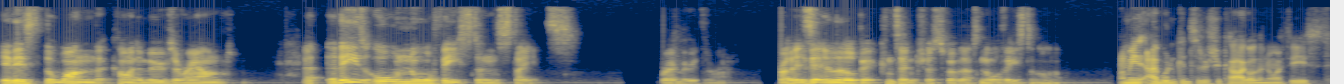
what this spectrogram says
It is the one that kind of moves around. Uh, are these all northeastern states where it moves around? Or is it a little bit contentious whether that's northeastern or not? I mean, I wouldn't consider Chicago the Northeast,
